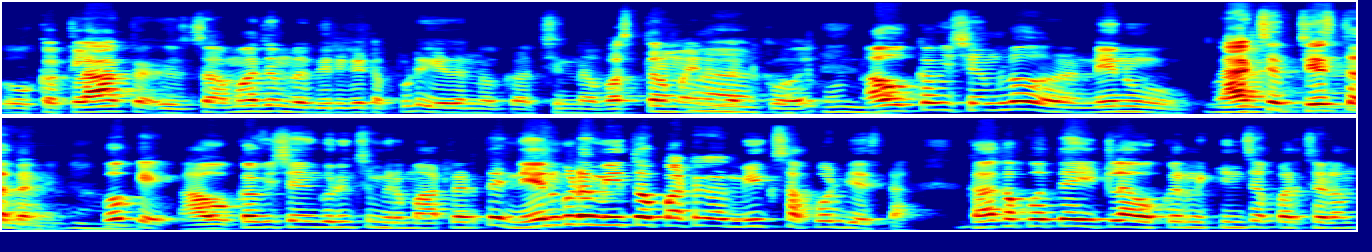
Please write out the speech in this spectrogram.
ఒక క్లాత్ సమాజంలో తిరిగేటప్పుడు ఏదన్నా ఒక చిన్న వస్త్రమైన కట్టుకోవాలి. ఆ ఒక్క విషయంలో నేను యాక్సెప్ట్ చేస్తా దాన్ని. ఓకే ఆ ఒక్క విషయం గురించి మీరు మాట్లాడితే నేను కూడా మీతో పాటు మీకు సపోర్ట్ చేస్తా. కాకపోతే ఇట్లా ఒకరిని కించపరచడం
